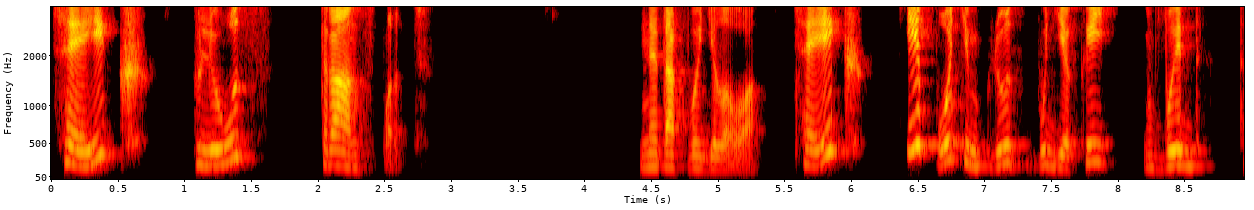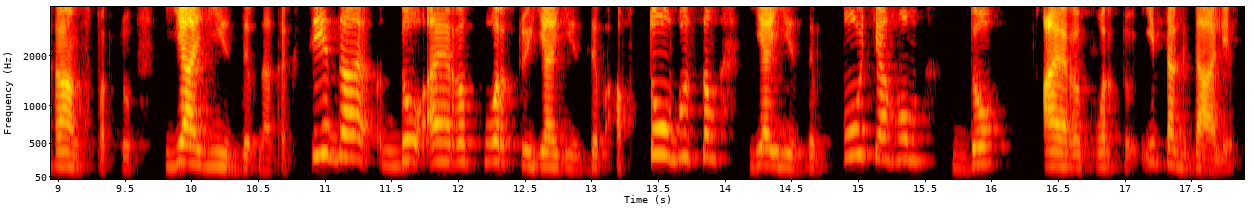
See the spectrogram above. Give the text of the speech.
Take плюс транспорт. Не так виділила. Take і потім плюс будь-який вид транспорту. Я їздив на таксі до, до аеропорту, я їздив автобусом, я їздив потягом до аеропорту і так далі.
